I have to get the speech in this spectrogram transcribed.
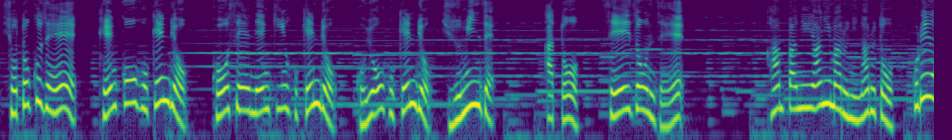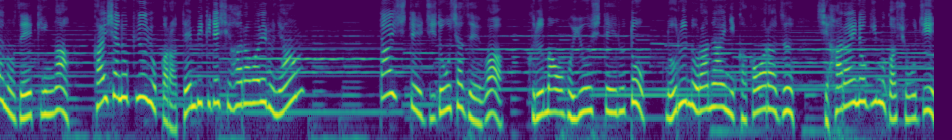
所得税健康保険料厚生年金保険料雇用保険料住民税。あと生存税。カンパニーアニマルになるとこれらの税金が会社の給与から天引きで支払われるにゃん？対して自動車税は車を保有していると乗る乗らないにかかわらず支払いの義務が生じ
